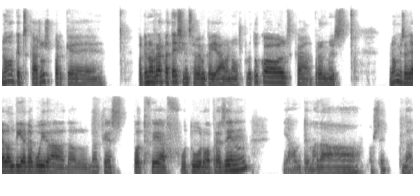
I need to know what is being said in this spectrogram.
no, aquests casos perquè, perquè no es repeteixin. Sabem que hi ha nous protocols, que, però no és, no, més enllà del dia d'avui, de del, del que es pot fer a futur o a present, hi ha un tema de, no sé, de,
